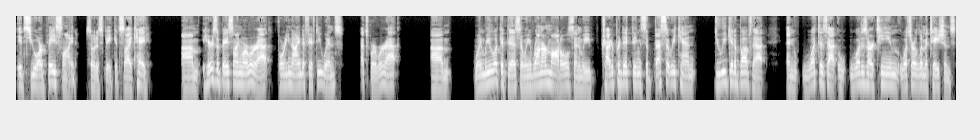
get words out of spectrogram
it's your baseline so to speak. It's like hey um, here's the baseline where we're at 49 to 50 wins. That's where we're at. Um, when we look at this and we run our models and we try to predict things the best that we can, do we get above that? And what does that, what is our team, what's our limitations?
